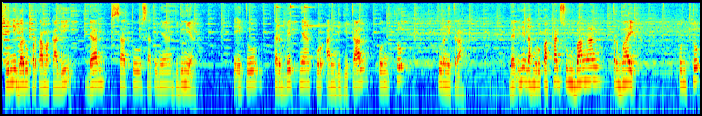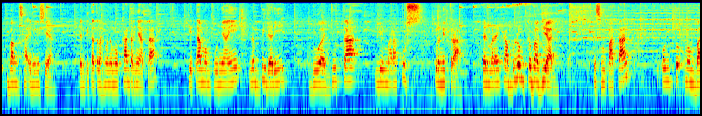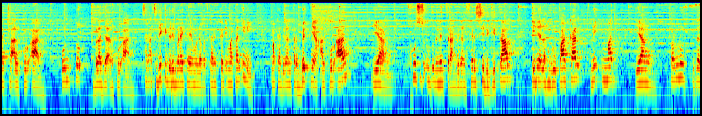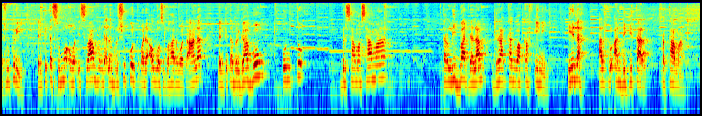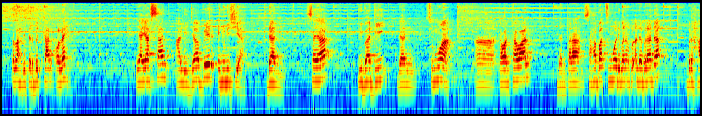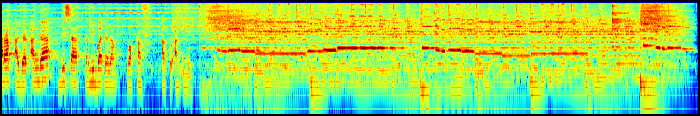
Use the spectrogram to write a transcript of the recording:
Ini baru pertama kali dan satu-satunya di dunia yaitu terbitnya Quran digital untuk tunanetra. Dan inilah merupakan sumbangan terbaik untuk bangsa Indonesia. Dan kita telah menemukan ternyata kita mempunyai lebih dari 2 juta 500 tunanetra dan mereka belum kebagian kesempatan untuk membaca Al-Quran, untuk belajar Al-Quran. Sangat sedikit dari mereka yang mendapatkan kenikmatan ini. Maka dengan terbitnya Al-Quran yang khusus untuk netra dengan versi digital, ini adalah merupakan nikmat yang perlu kita syukuri dan kita semua umat Islam hendaklah bersyukur kepada Allah Subhanahu wa taala dan kita bergabung untuk bersama-sama terlibat dalam gerakan wakaf ini. Inilah Al-Qur'an digital pertama telah diterbitkan oleh Yayasan Ali Jabir Indonesia dan saya pribadi dan semua uh, kawan-kawan uh, dan para sahabat semua di mana pun anda berada berharap agar anda bisa terlibat dalam wakaf Al-Quran ini.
